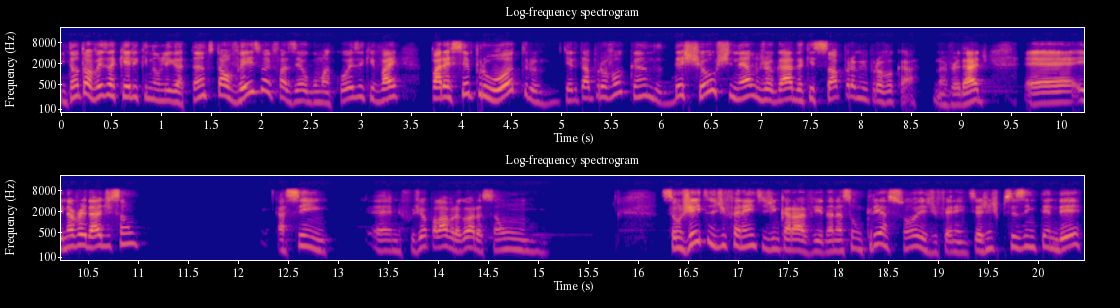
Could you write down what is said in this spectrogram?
Então, talvez aquele que não liga tanto, talvez vai fazer alguma coisa que vai parecer para o outro que ele está provocando. Deixou o chinelo jogado aqui só para me provocar, na verdade. É, e na verdade são, assim, é, me fugiu a palavra agora, são são jeitos diferentes de encarar a vida, né? São criações diferentes. E a gente precisa entender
